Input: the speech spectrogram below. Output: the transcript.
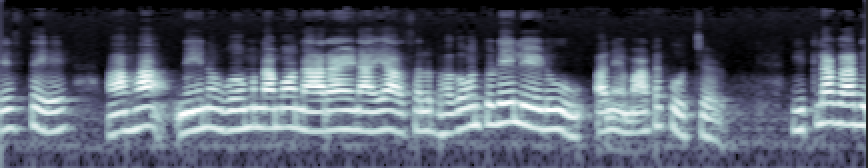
చేస్తే ఆహా నేను ఓం నమో నారాయణాయ అసలు భగవంతుడే లేడు అనే మాటకు వచ్చాడు. ఇట్లా కాదు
